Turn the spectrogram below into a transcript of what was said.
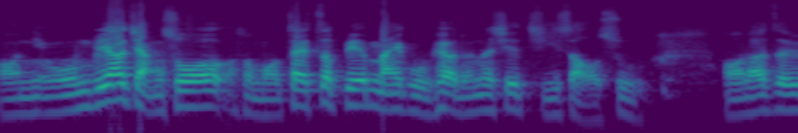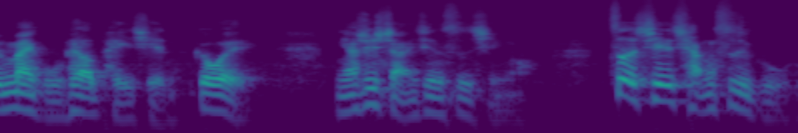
哦，你我们不要讲说什么在这边买股票的那些极少数哦，那这边卖股票赔钱。各位，你要去想一件事情哦。这些强势股，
